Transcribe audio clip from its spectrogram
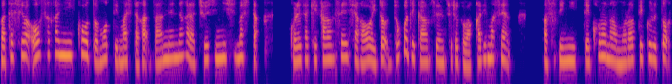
私は大阪に行こうと思っていましたが、残念ながら中止にしました。これだけ感染者が多いと、どこで感染するかわかりません。遊びに行ってコロナをもらってくると、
